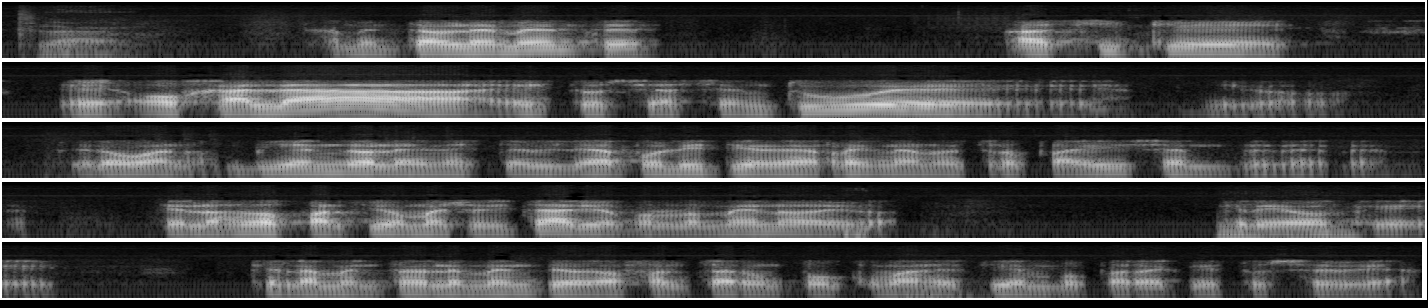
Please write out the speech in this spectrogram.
Claro. lamentablemente. Así que eh, ojalá esto se acentúe, digo, pero bueno, viendo la inestabilidad política que reina en nuestro país, en- de, de- de- de los dos partidos mayoritarios por lo menos, digo, creo que, que lamentablemente va a faltar un poco más de tiempo para que esto se vea.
